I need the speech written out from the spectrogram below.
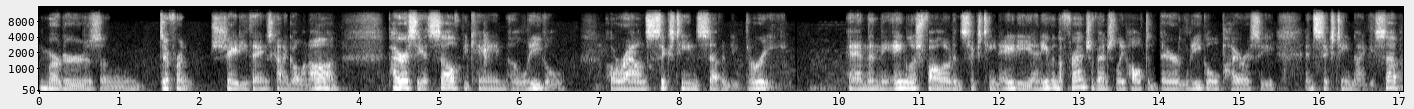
murders and different shady things kind of going on, piracy itself became illegal around 1673. And then the English followed in 1680, and even the French eventually halted their legal piracy in 1697.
